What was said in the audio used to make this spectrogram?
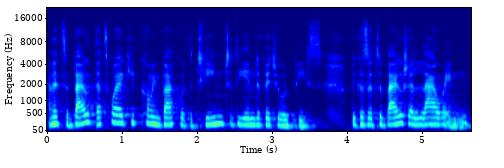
And it's about, that's why I keep coming back with the team to the individual piece, because it's about allowing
